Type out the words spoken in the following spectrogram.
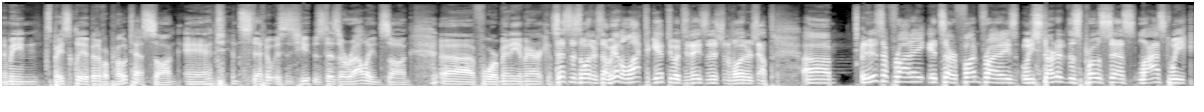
I mean, it's basically a bit of a protest song, and instead it was used as a rallying song uh, for many Americans. This is the Oilers Now. We got a lot to get to in today's edition of Oilers Now. Um, it is a Friday. It's our Fun Fridays. We started this process last week.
